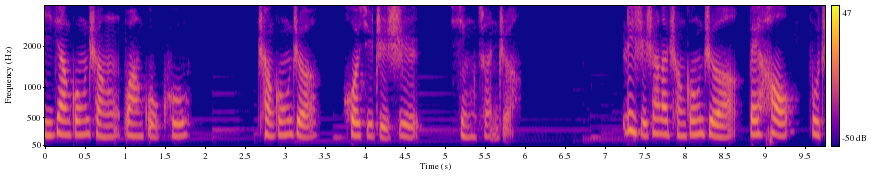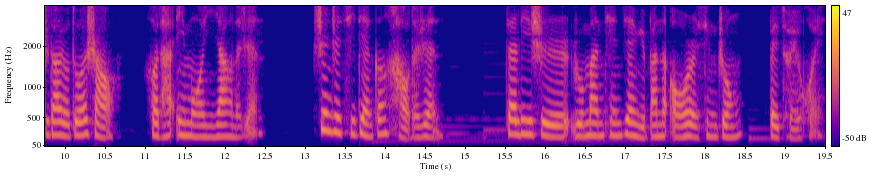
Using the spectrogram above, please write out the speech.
一将功成万骨枯。成功者或许只是幸存者。历史上的成功者背后，不知道有多少和他一模一样的人，甚至起点更好的人，在历史如漫天箭雨般的偶尔性中被摧毁。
